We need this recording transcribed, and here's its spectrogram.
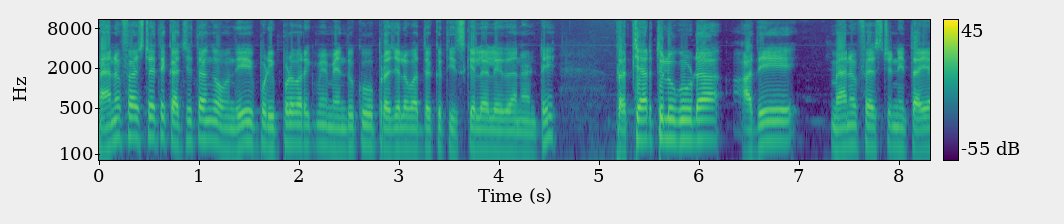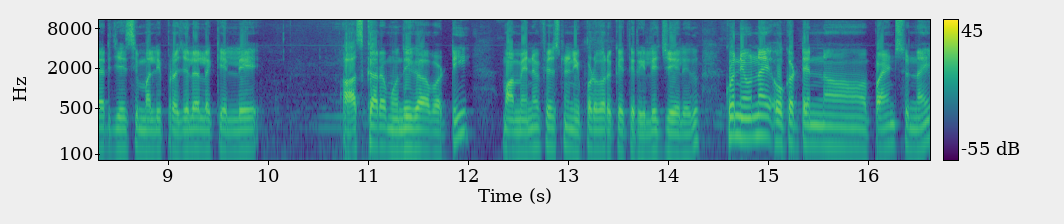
మేనిఫెస్టో అయితే ఖచ్చితంగా ఉంది. ఇప్పుడు ఇప్పటివరకు మేము ఎందుకు ప్రజల వద్దకు తీసుకెళ్ళలేదు అని అంటే ప్రత్యర్థులు కూడా అదే మేనిఫెస్టోని తయారు చేసి మళ్ళీ ప్రజలకి వెళ్ళే ఆస్కారం ఉంది కాబట్టి మా మేనిఫెస్టోని ఇప్పటివరకు అయితే రిలీజ్ చేయలేదు. కొన్ని ఉన్నాయి ఒక టెన్ పాయింట్స్ ఉన్నాయి.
